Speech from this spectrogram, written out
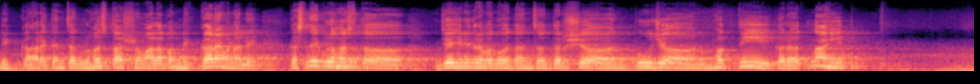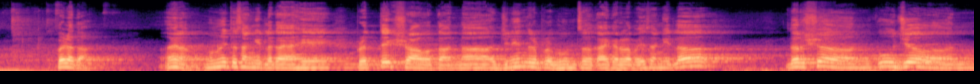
धिक्कार आहे. त्यांचा गृहस्थ आश्रमाला पण धिक्कार आहे म्हणाले. कसले गृहस्थ? जे जिनेंद्र भगवंतांचं दर्शन पूजन भक्ती करत नाहीत. कळलं का? आहे ना? म्हणून इथं सांगितलं काय आहे? प्रत्येक श्रावकांना जिनेंद्र प्रभूंचं काय करायला पाहिजे सांगितलं? दर्शन पूजन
